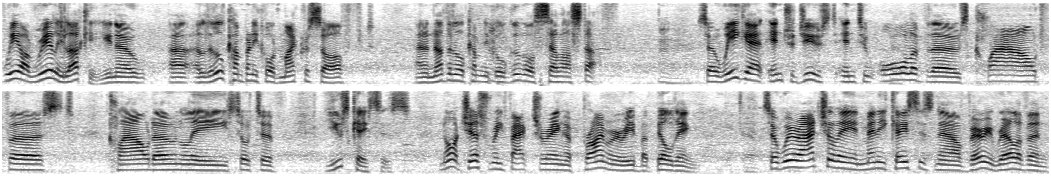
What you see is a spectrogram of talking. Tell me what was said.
we are really lucky, you know, uh, a little company called Microsoft and another little company called Google sell our stuff. So we get introduced into all of those cloud first, cloud only sort of use cases. Not just refactoring of primary, but building. Yeah. So we're actually, in many cases now, very relevant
